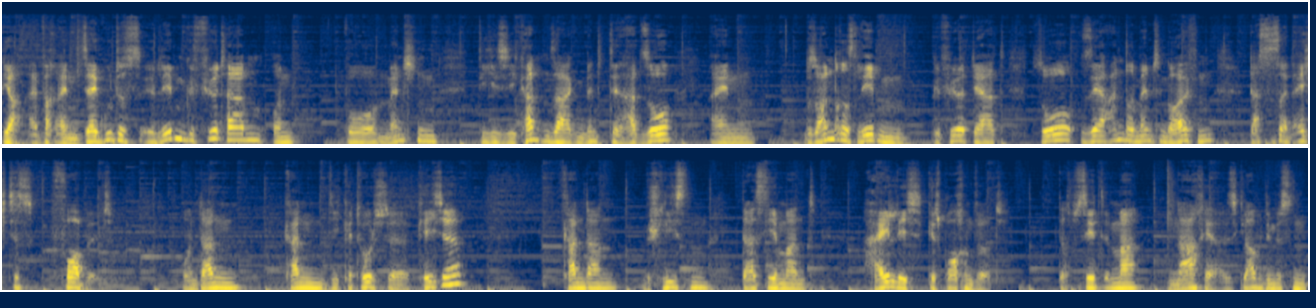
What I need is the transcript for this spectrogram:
ja, einfach ein sehr gutes Leben geführt haben und wo Menschen, die sie kannten, sagen, der hat so ein besonderes Leben geführt, der hat so sehr anderen Menschen geholfen, das ist ein echtes Vorbild. Und dann kann die katholische Kirche kann dann beschließen, dass jemand heilig gesprochen wird. Das passiert immer nachher. Also ich glaube, die müssen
